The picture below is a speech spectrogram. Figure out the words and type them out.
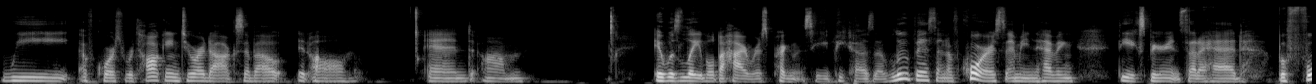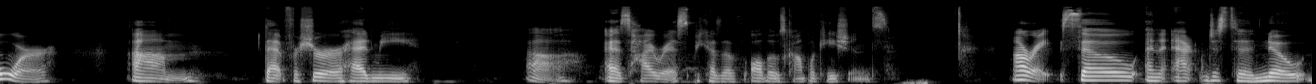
we, of course, were talking to our docs about it all. And um, it was labeled a high risk pregnancy because of lupus. And of course, I mean, having the experience that I had before, um, that for sure had me uh, as high risk because of all those complications. All right. So, and just to note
